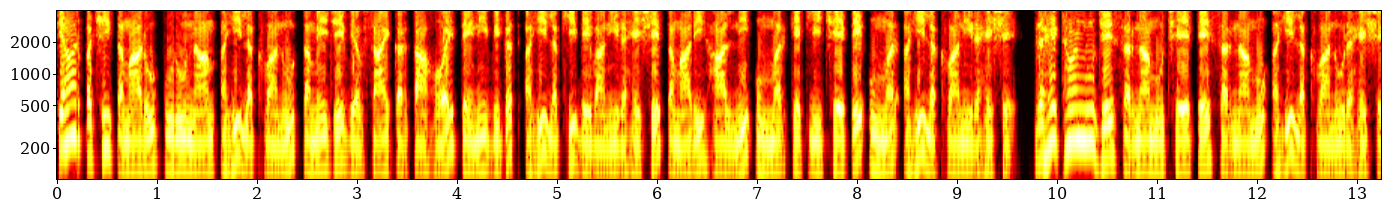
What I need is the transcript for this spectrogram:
ત્યાર પછી તમારું પૂરું નામ અહીં લખવાનું. તમે જે વ્યવસાય કરતા હોય તેની વિગત અહીં લખી દેવાની રહેશે. તમારી હાલની ઉંમર કેટલી છે તે ઉંમર અહીં લખવાની રહેશે. રહેઠાણનું જે સરનામું છે તે સરનામું અહીં લખવાનું રહેશે.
